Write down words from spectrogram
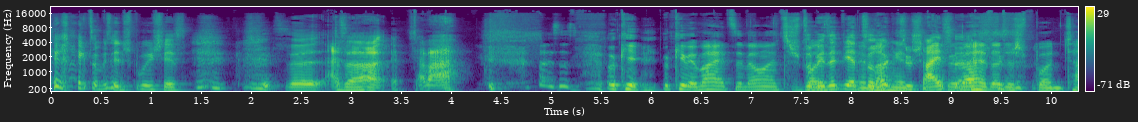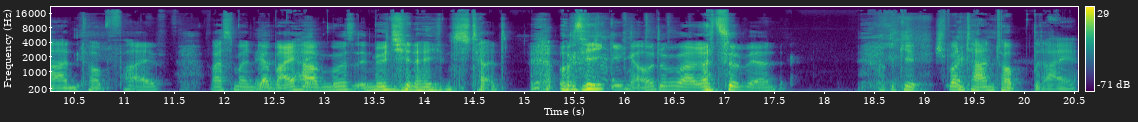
direkt so ein bisschen Sprühschiss. So, also, sag mal. Okay, okay, wir machen jetzt, wir machen jetzt So, wir sind wieder wir zurück jetzt, zu Scheiße. Wir machen jetzt eine spontan Top 5, was man ja. dabei haben muss in Münchener Innenstadt, um sich gegen Autofahrer zu wehren. Okay, spontan Top 3.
